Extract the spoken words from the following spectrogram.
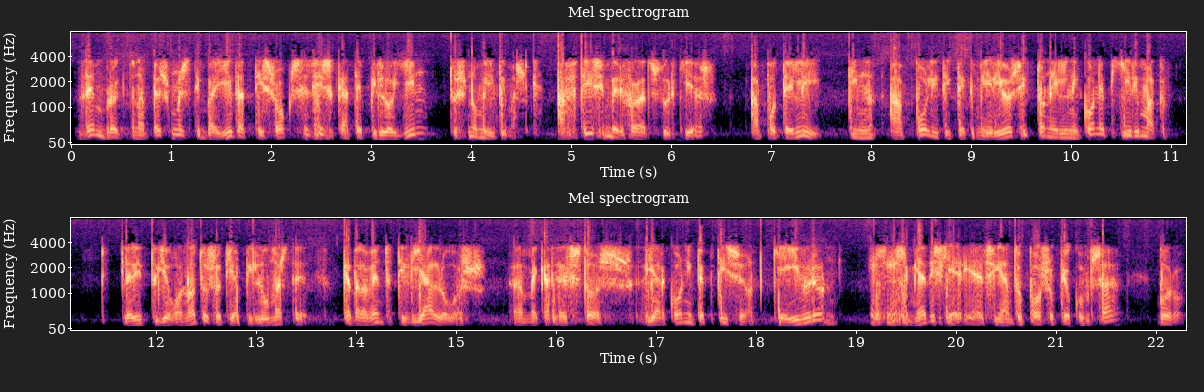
Δεν πρόκειται να πέσουμε στην παγίδα της όξυνσης κατ' επιλογή του συνομιλητή μας. Αυτή η συμπεριφορά της Τουρκίας αποτελεί την απόλυτη τεκμηρίωση των ελληνικών επιχειρημάτων. Δηλαδή του γεγονότος ότι απειλούμαστε. Καταλαβαίνετε ότι διάλογος ε, με καθεστώς διαρκών υπεπτήσεων και ύβρεων έχει, έχει μια δυσχέρεια, έτσι, για να το πω όσο πιο κομψά μπορώ.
